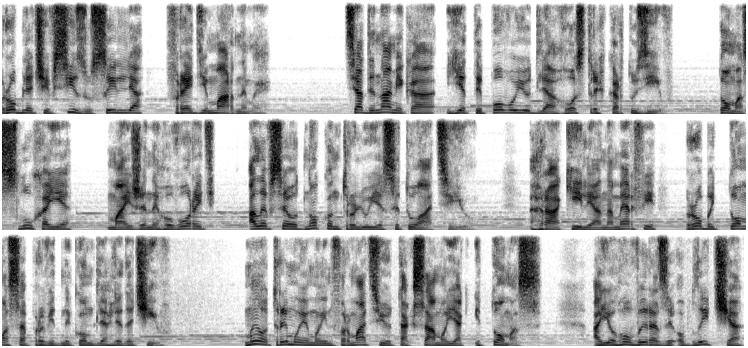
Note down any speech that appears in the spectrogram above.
роблячи всі зусилля Фредді марними. Ця динаміка є типовою для гострих картузів. Томас слухає, майже не говорить, але все одно контролює ситуацію. Гра Кіліана Мерфі робить Томаса провідником для глядачів. Ми отримуємо інформацію так само, як і Томас, а його вирази обличчя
